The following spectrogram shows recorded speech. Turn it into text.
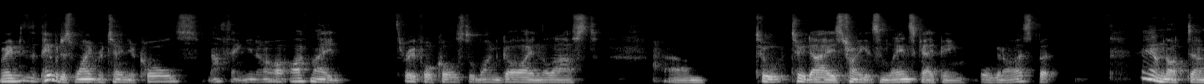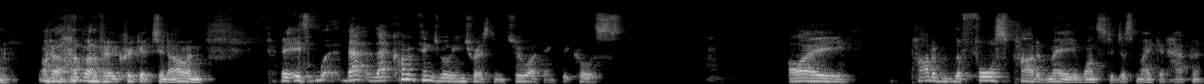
I mean, the people just won't return your calls. Nothing. You know, I've made three or four calls to one guy in the last um, two two days trying to get some landscaping organized but i'm not um I've, I've heard crickets you know and it's that that kind of thing's really interesting too i think because i part of the force part of me wants to just make it happen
